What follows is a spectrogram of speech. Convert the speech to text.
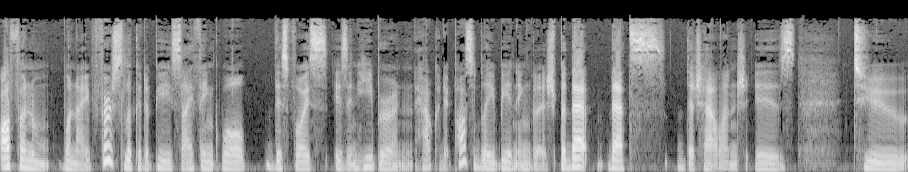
often when i first look at a piece i think well this voice is in hebrew and how could it possibly be in english but that that's the challenge is to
